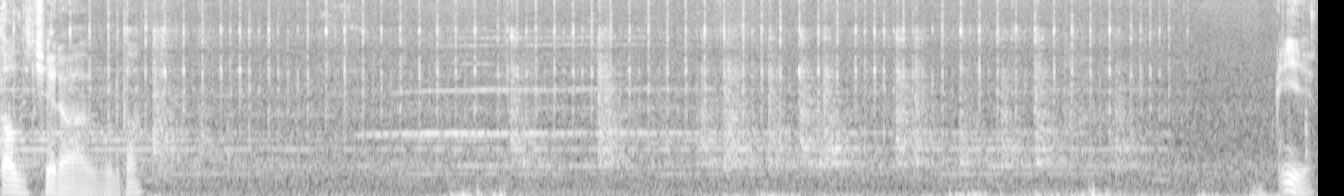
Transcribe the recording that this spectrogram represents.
Dal içeri abi buradan. İyi.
